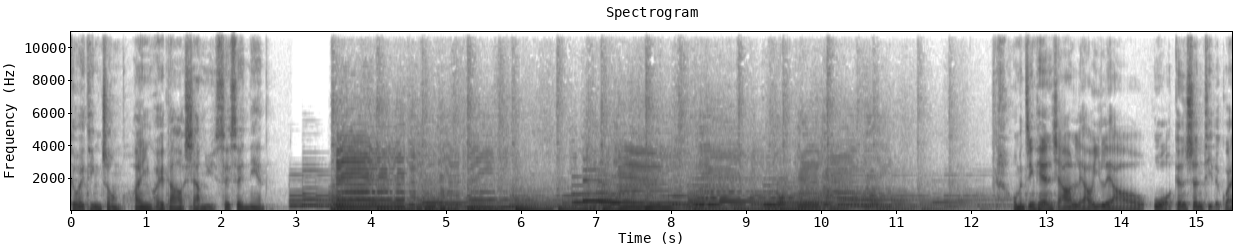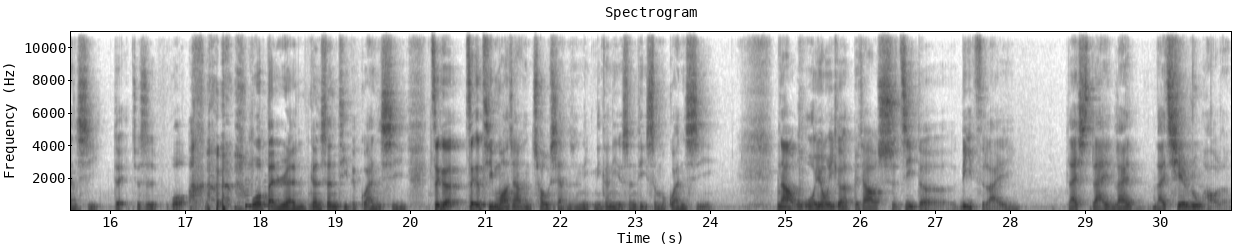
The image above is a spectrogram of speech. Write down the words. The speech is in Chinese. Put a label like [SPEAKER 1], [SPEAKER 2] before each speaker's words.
[SPEAKER 1] 各位听众，欢迎回到翔宇碎碎念。我们今天想要聊一聊我跟身体的关系，对，就是我 我本人跟身体的关系。这个这个题目好像很抽象，就是你你跟你的身体什么关系？那我用一个比较实际的例子来来来来来切入好了。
